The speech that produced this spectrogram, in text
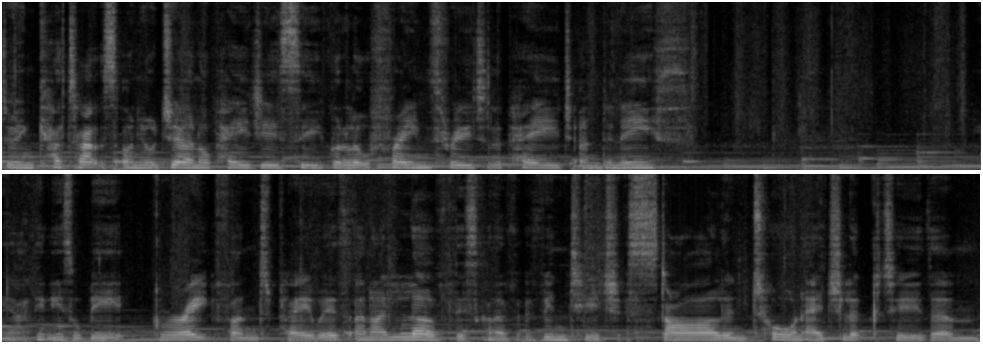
doing cutouts on your journal pages so you've got a little frame through to the page underneath Yeah, I think these will be great fun to play with and I love this kind of vintage style and torn edge look to them.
